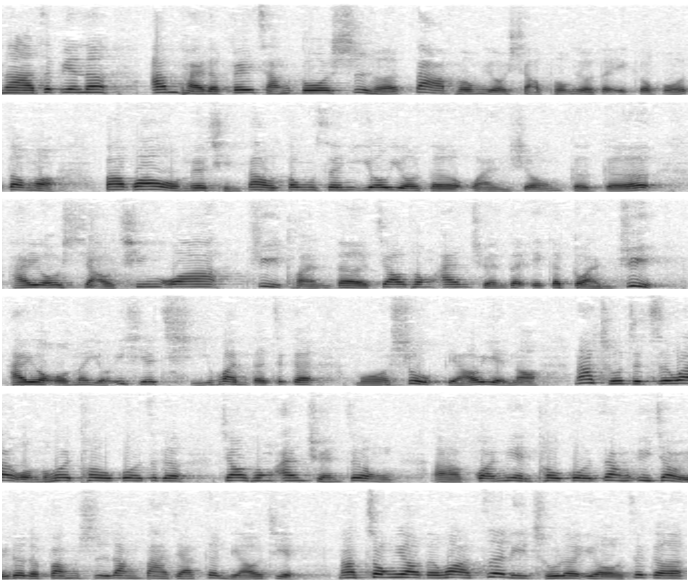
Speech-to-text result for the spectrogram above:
那这边呢安排了非常多适合大朋友小朋友的一个活动哦，包括我们有请到东森悠游的浣熊哥哥，还有小青蛙剧团的交通安全的一个短剧，还有我们有一些奇幻的这个魔术表演哦。那除此之外，我们会透过这个交通安全这种啊观念，透过这样寓教于乐的方式，让大家更了解。那重要的话，这里除了有这个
